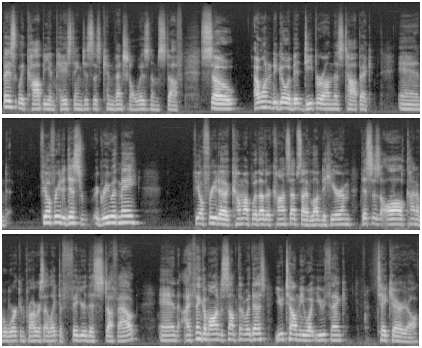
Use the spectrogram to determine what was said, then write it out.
basically copy and pasting, just this conventional wisdom stuff. So I wanted to go a bit deeper on this topic and feel free to disagree with me. Feel free to come up with other concepts. I'd love to hear them. This is all kind of a work in progress. I like to figure this stuff out. And I think I'm on to something with this. You tell me what you think. Take care, y'all.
